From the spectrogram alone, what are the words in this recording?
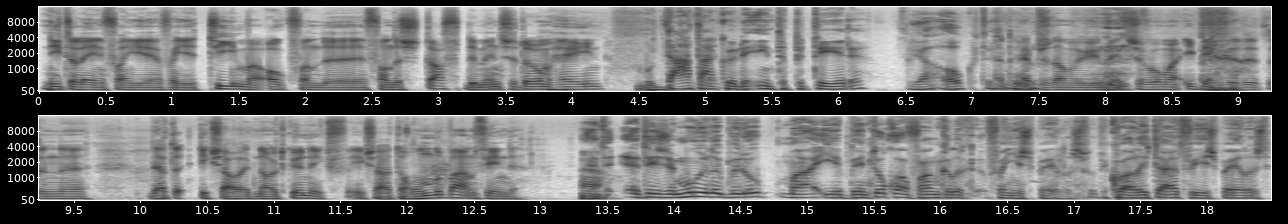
niet alleen van je, van je team, maar ook van de, van de staf, de mensen eromheen. Je moet data kunnen interpreteren. Ja, ook. En daar hebben ze dan weer mensen voor. Maar ik denk dat het een. eh, dat, ik zou het nooit kunnen. Ik, ik zou het een hondenbaan vinden. Het, het is een moeilijk beroep, maar je bent toch afhankelijk van je spelers. De kwaliteit van je spelers,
